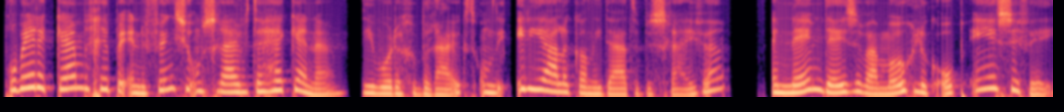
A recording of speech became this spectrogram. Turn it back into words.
Probeer de kernbegrippen in de functieomschrijving te herkennen, die worden gebruikt om de ideale kandidaat te beschrijven, en neem deze waar mogelijk op in je cv.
